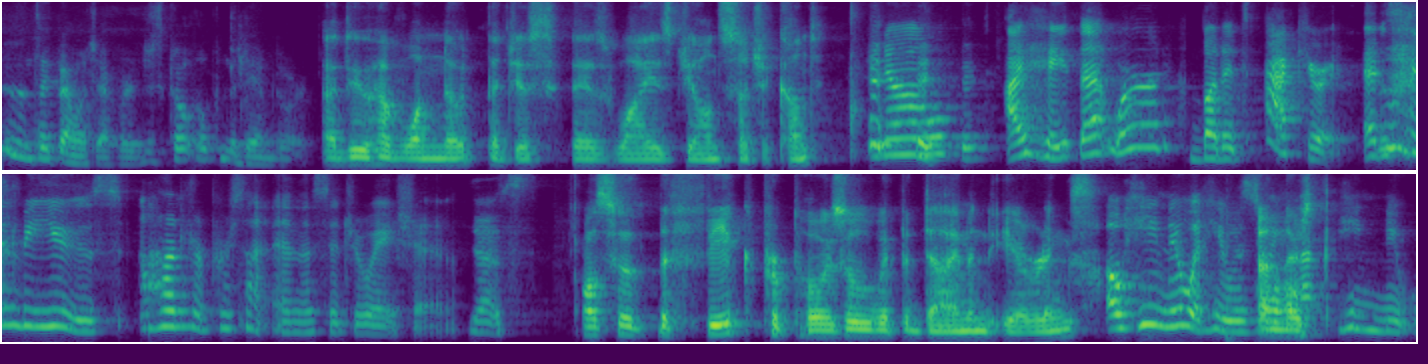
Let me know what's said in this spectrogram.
It doesn't take that much effort. Just go open the damn door. I do have one note that just says, "Why is John such a cunt?" You know, I hate that word, but it's accurate and can be used 100% in the situation. Yes. Also, the fake proposal with the diamond earrings. Oh, he knew what he was doing. there's- He knew.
